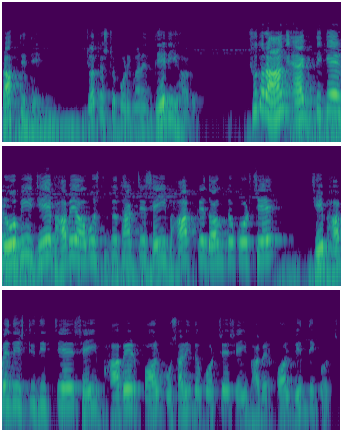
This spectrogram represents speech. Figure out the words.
প্রাপ্তিতে যথেষ্ট পরিমাণে দেরি হবে। সুতরাং একদিকে রবি যেভাবে অবস্থিত থাকছে, সেই ভাবকে দগ্ধ করছে, যেভাবে দৃষ্টি দিচ্ছে, সেই ভাবের ফল প্রসারিত করছে, সেই ভাবের ফল বৃদ্ধি করছে।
